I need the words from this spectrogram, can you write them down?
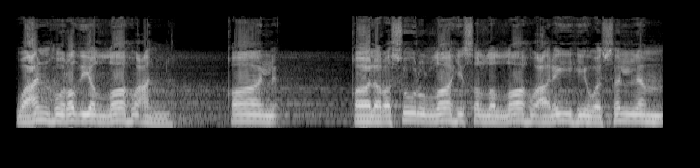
وعنه رضي الله عنه قال قال رسول الله صلى الله عليه وسلم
